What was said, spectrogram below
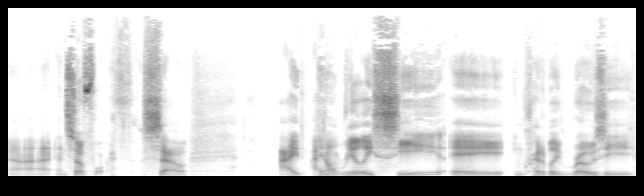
uh, and so forth. So, I I don't really see a incredibly rosy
